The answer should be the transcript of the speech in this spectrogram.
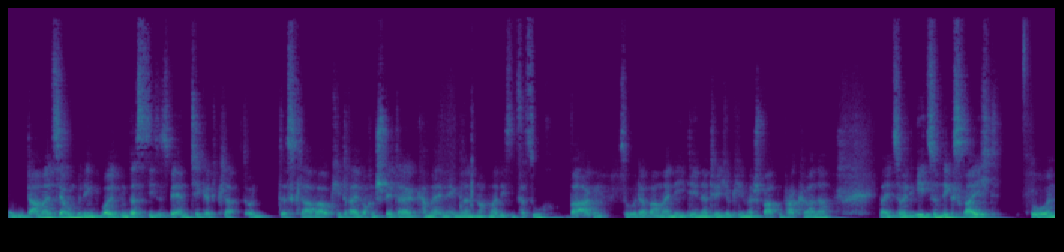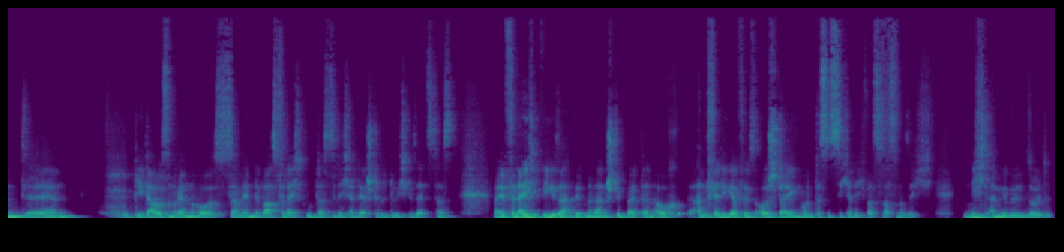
damals ja unbedingt wollten, dass dieses WM-Ticket klappt und das klar war, okay, drei Wochen später kann man in England nochmal diesen Versuch wagen. So, da war meine Idee natürlich, okay, man spart ein paar Körner, weil es heute eh zu nichts reicht und äh, geht da aus dem Rennen raus. Am Ende war es vielleicht gut, dass du dich an der Stelle durchgesetzt hast, weil vielleicht, wie gesagt, wird man da ein Stück weit dann auch anfälliger fürs Aussteigen und das ist sicherlich was, was man sich nicht angewöhnen sollte.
